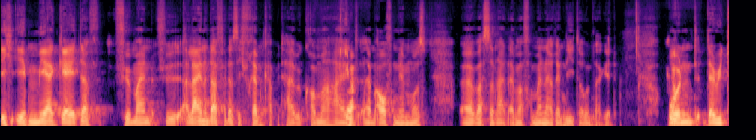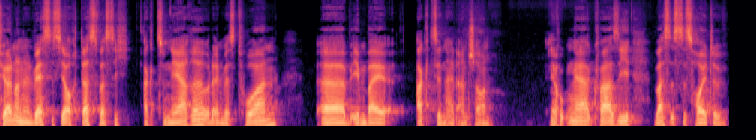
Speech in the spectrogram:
ich eben mehr Geld dafür mein, für alleine dafür, dass ich Fremdkapital bekomme, halt ja. ähm, aufnehmen muss, äh, was dann halt einfach von meiner Rendite runtergeht. Ja. Und der Return on Invest ist ja auch das, was sich Aktionäre oder Investoren äh, eben bei Aktien halt anschauen. Ja. Gucken ja quasi, was ist es heute,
